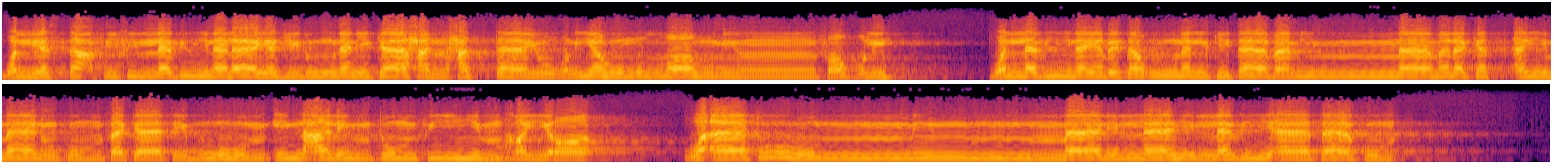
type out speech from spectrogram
وليستعفف الذين لا يجدون نكاحا حتى يغنيهم الله من فضله. والذين يبتغون الكتاب مما ملكت أيمانكم فكاتبوهم إن علمتم فيهم خيراً وآتوهم من مال الله الذي آتاكم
